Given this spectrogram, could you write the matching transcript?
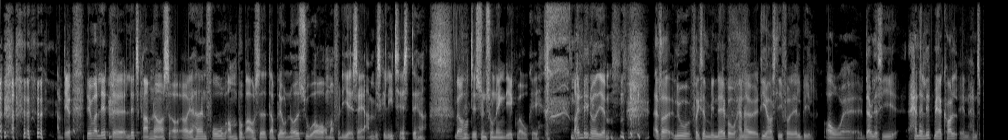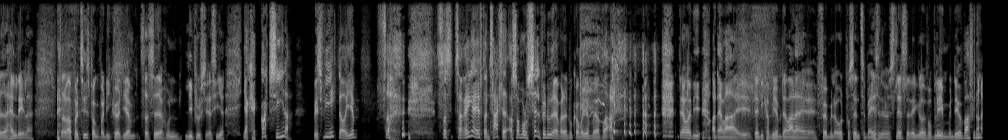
Jamen, det, det var lidt, øh, lidt skræmmende også, og, og jeg havde en frue om på bagsædet, der blev noget sur over mig, fordi jeg sagde, at vi skal lige teste det her. Det, det synes hun egentlig ikke var okay. Men vi nåede hjem. altså nu, for eksempel min nabo, han har, de har også lige fået elbil, og øh, der vil jeg sige, han er lidt mere kold, end hans bedre halvdel er. Så der var på et tidspunkt, hvor de kørte hjem, så sidder hun lige pludselig og siger, jeg kan godt sige dig, hvis vi ikke når hjem, så, så, så ringer jeg efter en taxa, og så må du selv finde ud af, hvordan du kommer hjem med fra. der var de, og der var, øh, da de kom hjem, der var der 5 eller 8 procent tilbage, så det var slet, slet ikke noget problem, men det var bare fordi, Nej.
